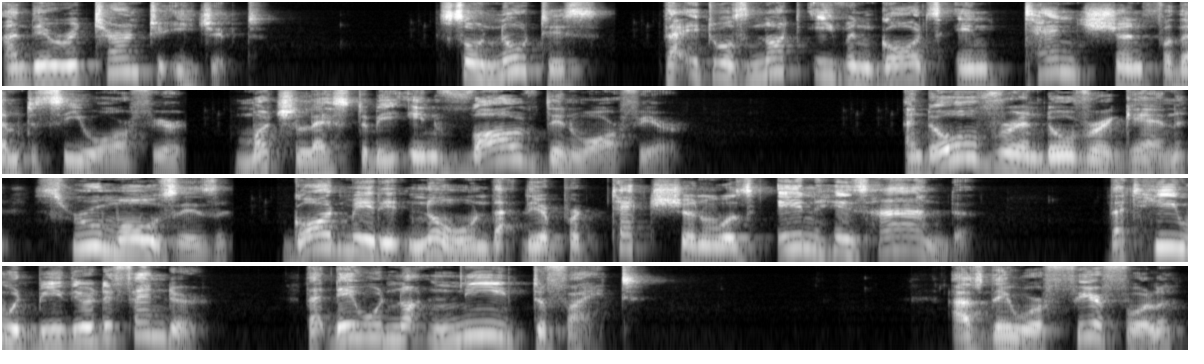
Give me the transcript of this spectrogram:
and they return to Egypt. So notice that it was not even God's intention for them to see warfare, much less to be involved in warfare. And over and over again, through Moses, God made it known that their protection was in his hand, that he would be their defender, that they would not need to fight. As they were fearful,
